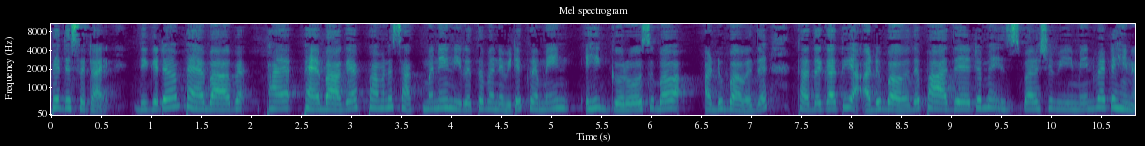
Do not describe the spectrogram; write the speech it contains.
පෙදෙසටයි. දිගටම පෑ භාගයක් පමණ සක්මනේ නිරත වන විට ක්‍රමෙන් එහි ගොරෝසු බව අඩු බවද, තද ගතිය අඩු බවද පාදයටම ස්පර්ශ වීමෙන් වැටහින.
